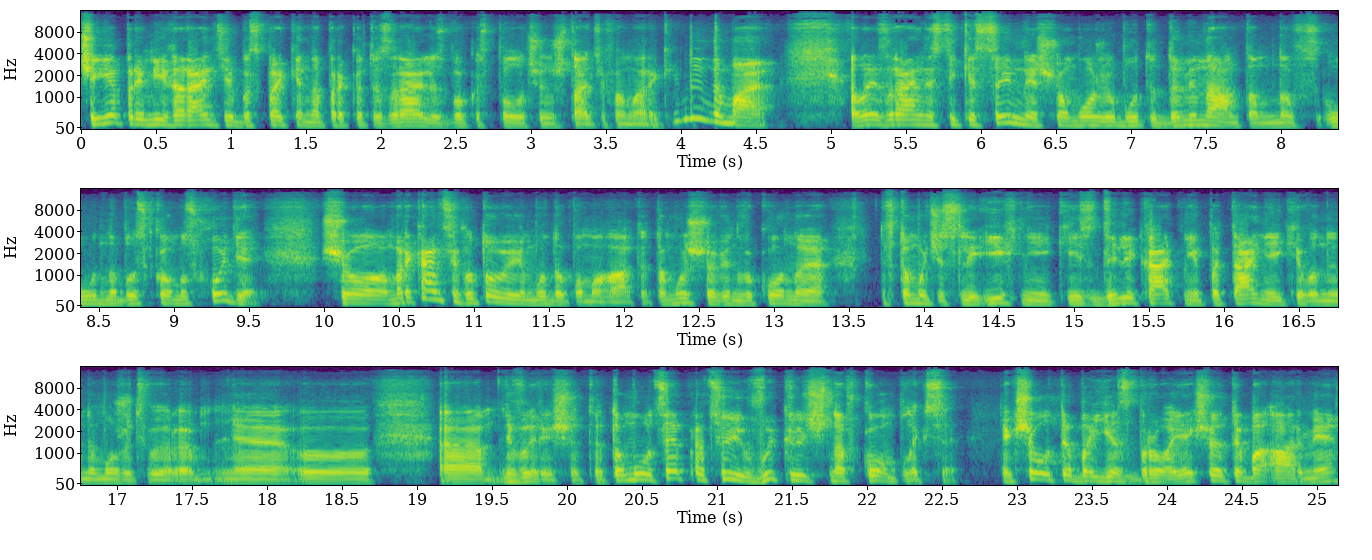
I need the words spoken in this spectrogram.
Чи є прямі гарантії безпеки, наприклад, Ізраїлю з боку Сполучених Штатів Америки? Ні, немає. Але Ізраїль настільки сильний, що може бути домінантом на у на близькому сході, що американці готові йому допомагати, тому що він виконує в тому числі їхні якісь делікатні питання, які вони не можуть вир- е, е, е, вирішити. Тому це працює виключно в комплексі. Якщо у тебе є зброя, якщо у тебе армія,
